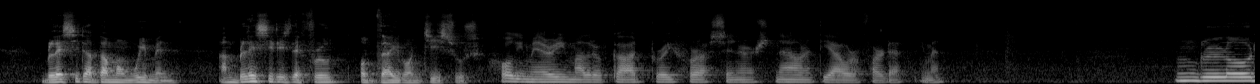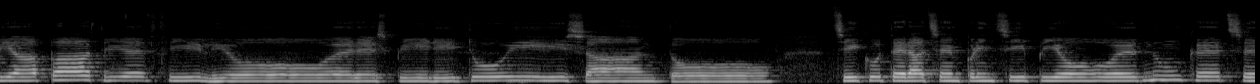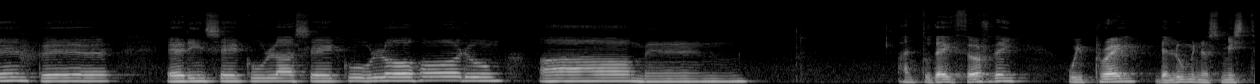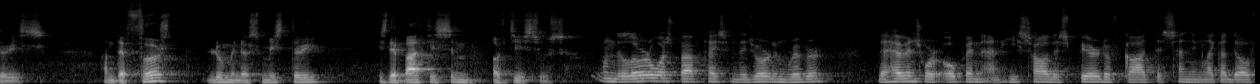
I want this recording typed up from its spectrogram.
Blessed art thou among women, and blessed is the fruit of thy womb, Jesus. Holy Mary, Mother of God, pray for us sinners, now and at the hour of our death. Amen. Gloria Patri et Filio et Spiritui Sancto, sicut erat in principio et nunc et semper, et in saecula saeculorum. Amen. And today, Thursday, we pray the luminous mysteries. And the first luminous mystery is the baptism of Jesus. When the Lord was baptized in the Jordan River, the heavens were open, and he saw the Spirit of God descending like a dove,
